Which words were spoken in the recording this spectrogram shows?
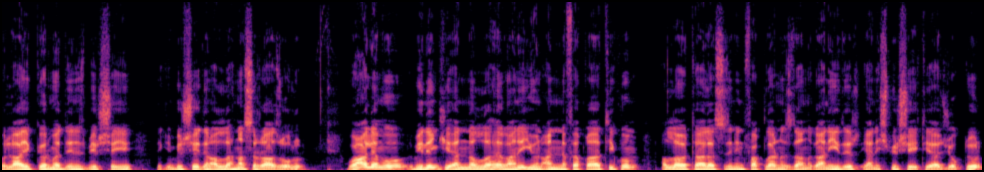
layık görmediğiniz bir şeyi bir şeyden Allah nasıl razı olur? Ve alemu bilin ki ennallâhe ganiyyun an nefekatikum. Allahu Teala sizin infaklarınızdan ganidir. Yani hiçbir şeye ihtiyacı yoktur.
